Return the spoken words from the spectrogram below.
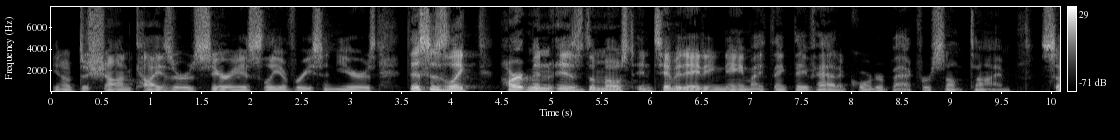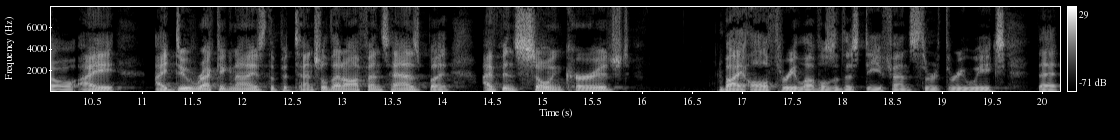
you know, DeShone Kizer seriously of recent years. This is like Hartman is the most intimidating name I think they've had a quarterback for some time. So I I do recognize the potential that offense has, but I've been so encouraged by all three levels of this defense through three weeks that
